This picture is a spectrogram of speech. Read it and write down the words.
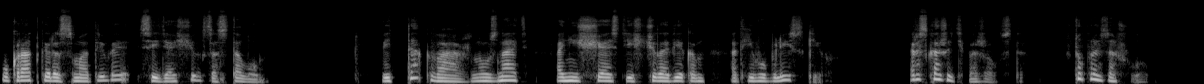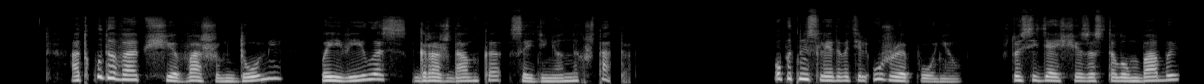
украдкой рассматривая сидящих за столом. Ведь так важно узнать о несчастье с человеком от его близких. Расскажите, пожалуйста, что произошло? Откуда вообще в вашем доме появилась гражданка Соединенных Штатов? Опытный следователь уже понял, что сидящие за столом бабы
